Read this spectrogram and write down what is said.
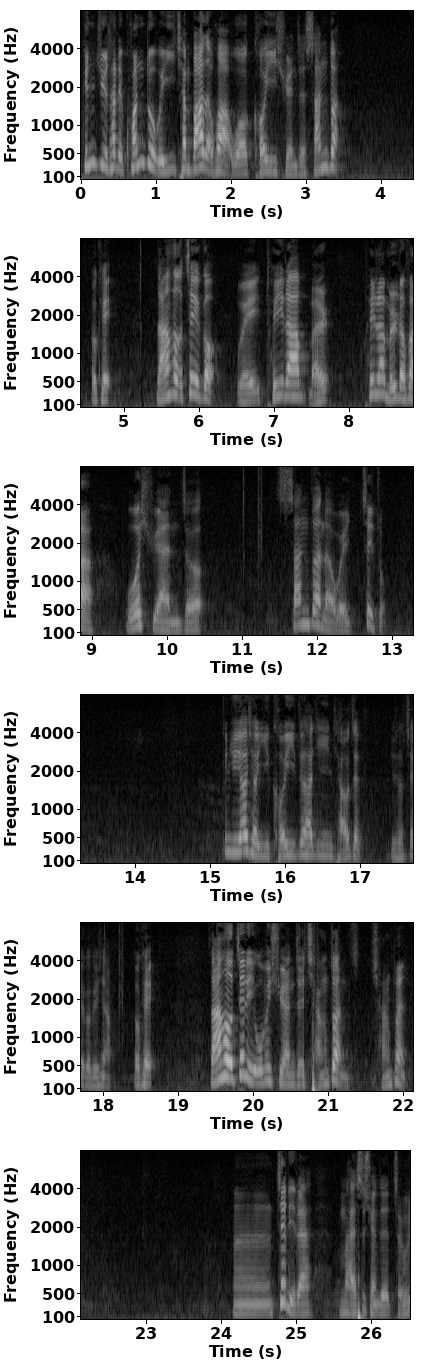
根据它的宽度为一千八的话，我可以选择三段，OK。然后这个为推拉门儿，推拉门儿的话，我选择三段的为这种。根据要求，也可以对它进行调整，比如说这个对象，OK。然后这里我们选择强段，强段。嗯，这里呢，我们还是选择轴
